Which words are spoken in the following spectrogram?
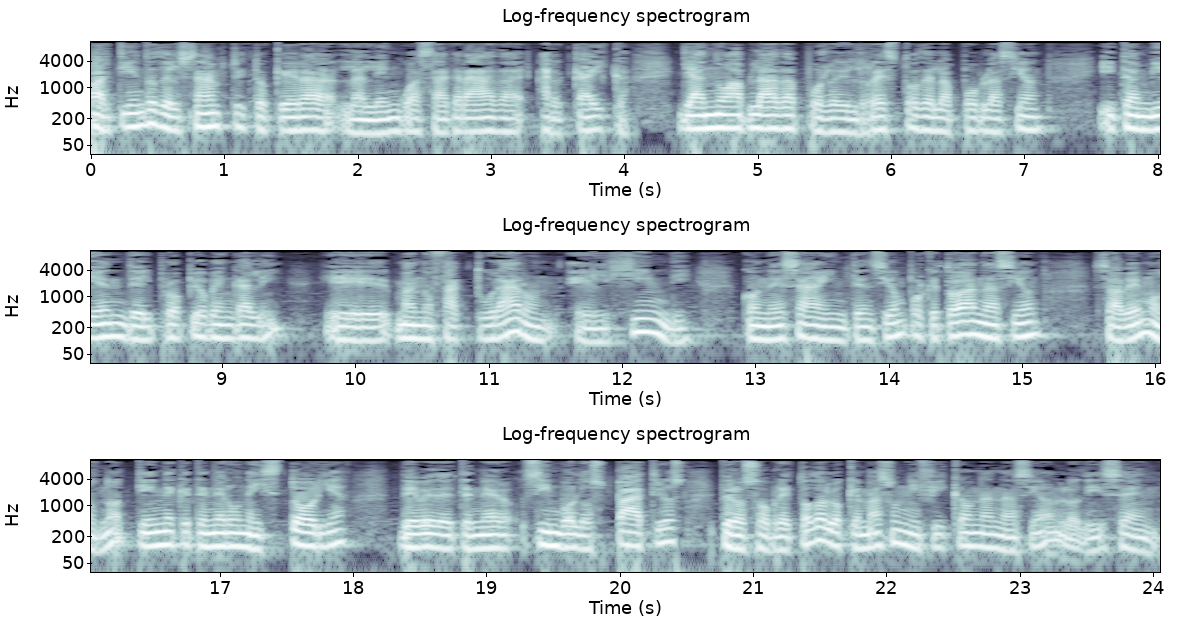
partiendo del sánscrito que era la lengua sagrada, arcaica, ya no hablada por el resto de la población y también del propio bengalí, eh, manufacturaron el hindi con esa intención porque toda nación sabemos, ¿no? Tiene que tener una historia, debe de tener símbolos patrios, pero sobre todo lo que más unifica una nación, lo dicen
